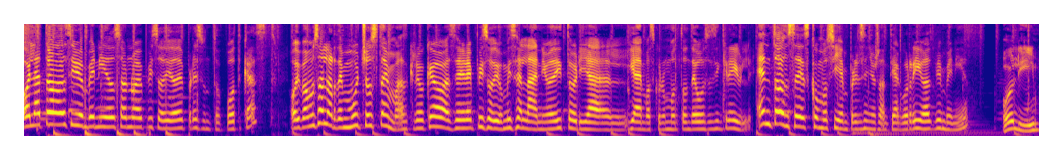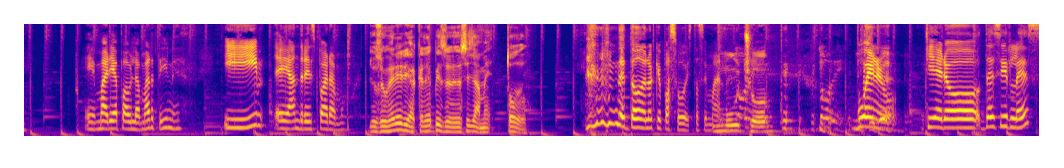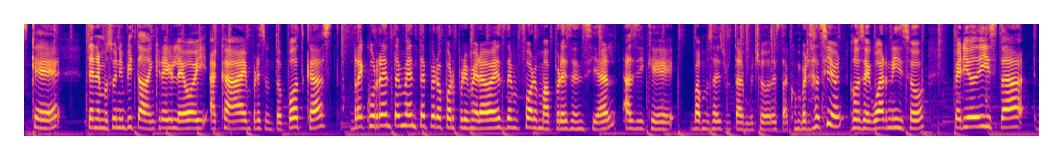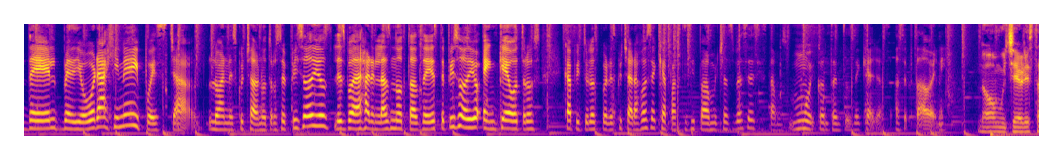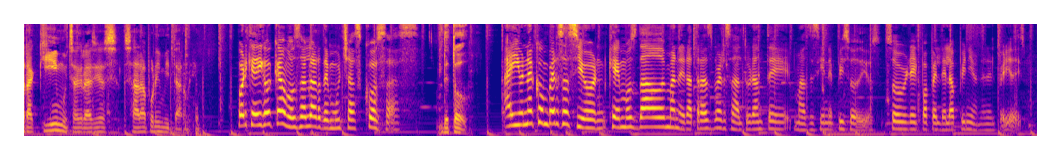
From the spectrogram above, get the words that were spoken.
Hola a todos y bienvenidos a un nuevo episodio de Presunto Podcast. Hoy vamos a hablar de muchos temas, creo que va a ser episodio misceláneo, editorial y además con un montón de voces increíbles. Entonces, como siempre, el señor Santiago Rivas, bienvenido. Oli. Eh, María Paula Martínez y eh, Andrés Páramo. Yo sugeriría que el episodio se llame Todo. de todo lo que pasó esta semana. Mucho. Bueno, quiero decirles que tenemos un invitado increíble hoy acá en Presunto Podcast, recurrentemente, pero por primera vez de forma presencial, así que vamos a disfrutar mucho de esta conversación. José Guarnizo, periodista del medio Vorágine y pues ya lo han escuchado en otros episodios. Les voy a dejar en las notas de este episodio en qué otros capítulos pueden escuchar a José, que ha participado muchas veces y estamos muy contentos de que hayas aceptado venir. No, muy chévere estar aquí. Muchas gracias, Sara, por invitarme. Porque digo que vamos a hablar de muchas cosas de todo. Hay una conversación que hemos dado de manera transversal durante más de 100 episodios sobre el papel de la opinión en el periodismo.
